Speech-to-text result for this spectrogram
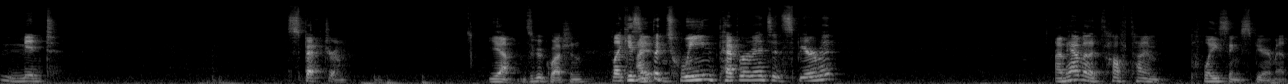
mint spectrum. Yeah, it's a good question. Like, is it I- between peppermint and spearmint? I'm having a tough time placing spearmint.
